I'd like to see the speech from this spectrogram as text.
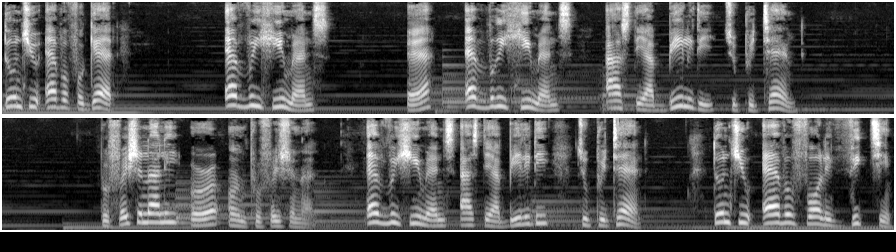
Don't you ever forget every humans, eh? Every humans has the ability to pretend. Professionally or unprofessional. Every human has the ability to pretend. Don't you ever fall a victim.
